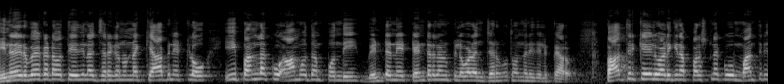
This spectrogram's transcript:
ఈ నెల ఇరవై ఒకటవ తేదీన జరగనున్న క్యాబినెట్లో ఈ పనులకు ఆమోదం పొంది వెంటనే టెండర్లను పిలవడం జరుగుతోందని తెలిపారు. పాత్రికేయులు అడిగిన ప్రశ్నకు మంత్రి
